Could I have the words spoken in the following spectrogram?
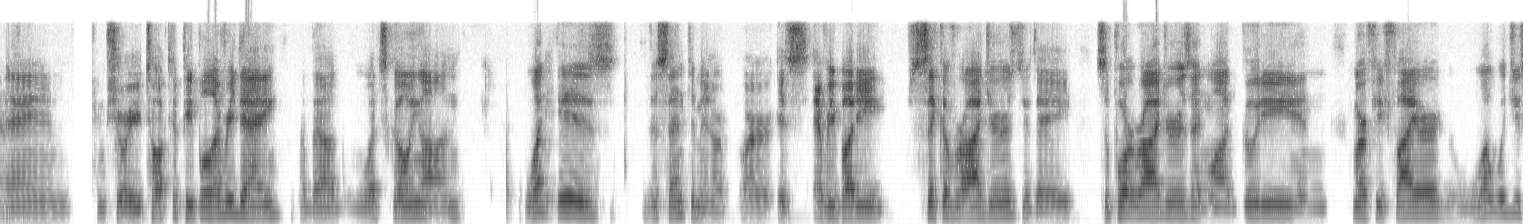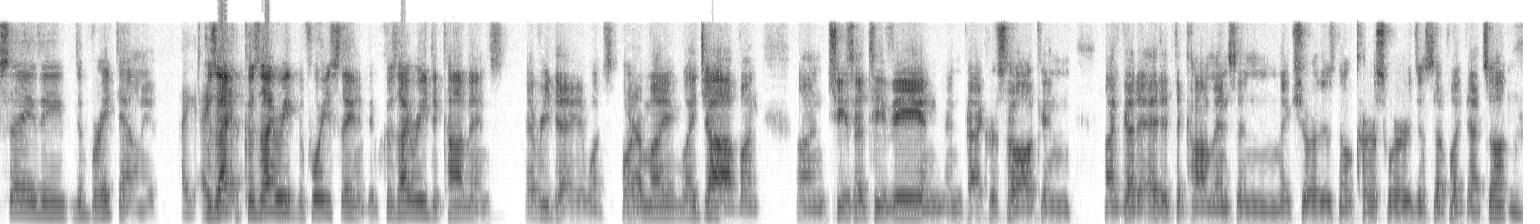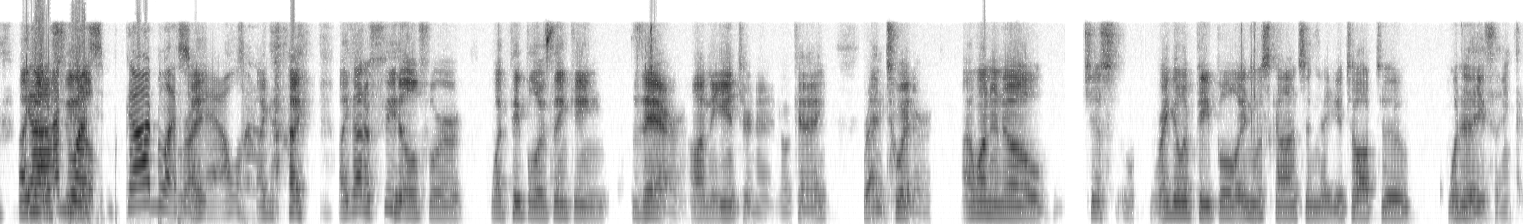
and I'm sure you talk to people every day about what's going on. What is the sentiment? Or, or is everybody sick of Rodgers? Do they support Rodgers and want Goody and Murphy fired? What would you say the, the breakdown is? Because I because I read before you say anything because I read the comments every day. What's part of my, my job on on Cheesehead TV and, and Packers Talk, and I've got to edit the comments and make sure there's no curse words and stuff like that. So mm. I got God to feel bless, God bless right? you, Al. I got I got a feel for what people are thinking there on the internet, okay, right. and Twitter. I want to know just regular people in Wisconsin that you talk to. What do they think?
